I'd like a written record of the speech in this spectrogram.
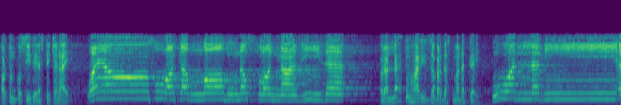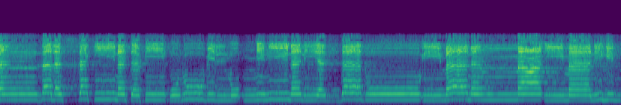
اور تم کو سیدھے رستے چلائے۔ وَيَنصُرَكَ اللَّهُ نَصْرًا عَزِيزًا اور اللہ تمہاری زبردست مدد کرے الذي أنزل السكينة في قلوب المؤمنين ليزدادوا إيمانا مع إيمانهم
